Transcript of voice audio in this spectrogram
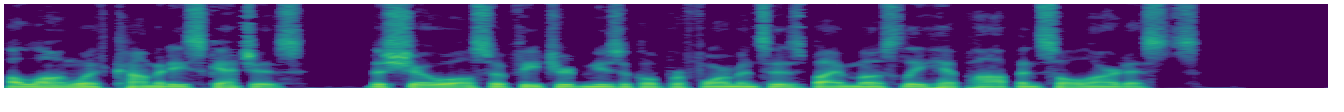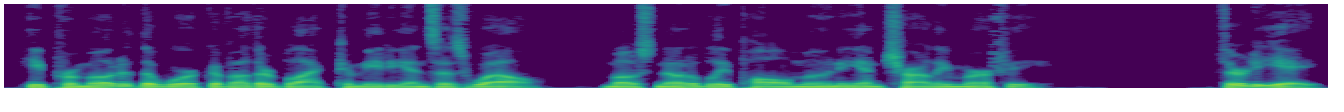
Along with comedy sketches, the show also featured musical performances by mostly hip hop and soul artists. He promoted the work of other black comedians as well, most notably Paul Mooney and Charlie Murphy. 38.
